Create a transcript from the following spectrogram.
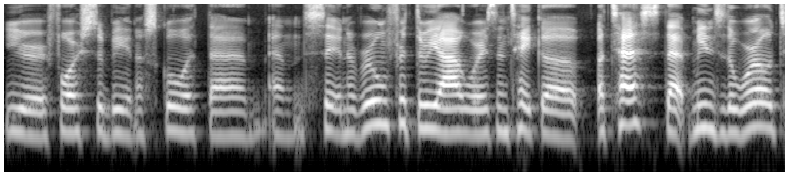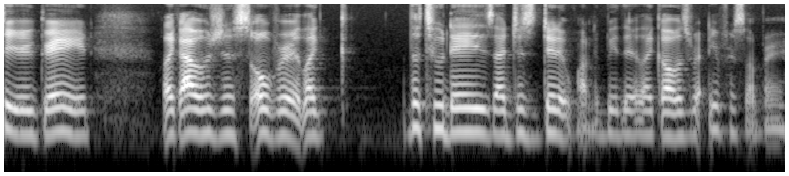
you're forced to be in a school with them and sit in a room for three hours and take a, a test that means the world to your grade. Like I was just over it. Like the two days, I just didn't want to be there. Like I was ready for summer.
